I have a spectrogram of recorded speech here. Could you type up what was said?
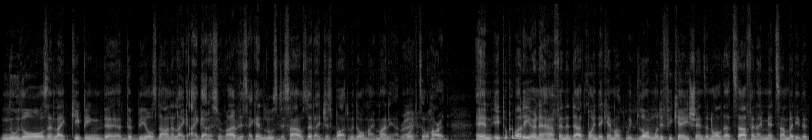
noodles and like keeping the the bills down and like I gotta survive this. I can't lose this house that I just bought with all my money. I've Right. worked so hard. And it took about a year and a half. And at that point, they came out with loan modifications and all that stuff. And I met somebody that,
